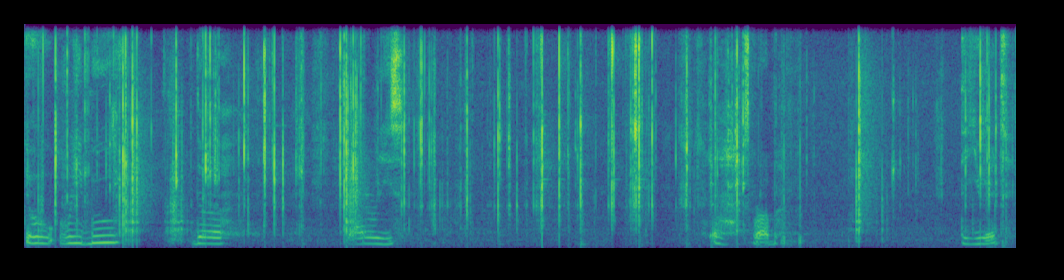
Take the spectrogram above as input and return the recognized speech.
you remove the batteries uh, from the unit.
